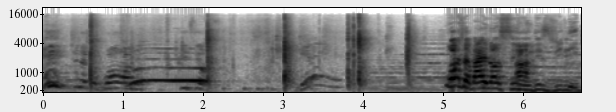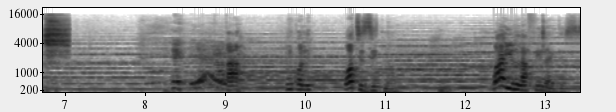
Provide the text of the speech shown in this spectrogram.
Hey. What have I not seen in this village? Ah, Nkoli, what is it now? Why are you laughing like this?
